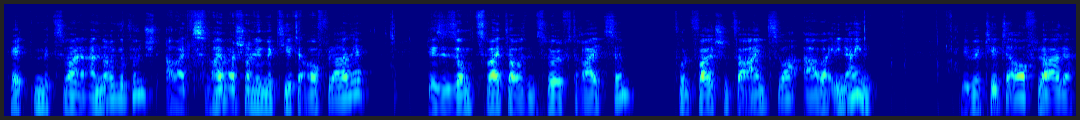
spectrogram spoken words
Hätten wir zwar eine andere gewünscht, aber zweimal schon limitierte Auflage der Saison 2012-13 von falschen Verein zwar, aber immerhin. Limitierte Auflage.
